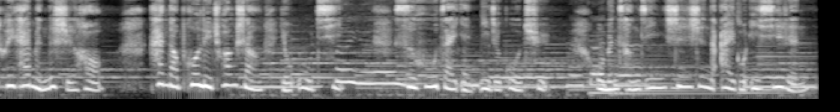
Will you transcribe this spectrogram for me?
推开门的时候，看到玻璃窗上有雾气，似乎在隐匿着过去。我们曾经深深的爱过一些人，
